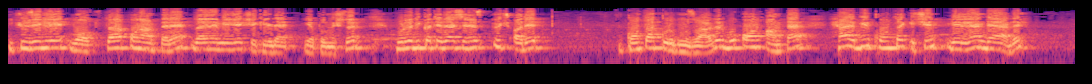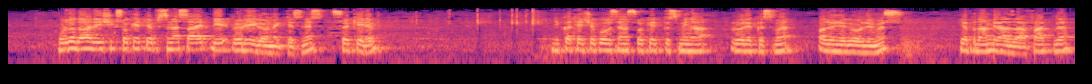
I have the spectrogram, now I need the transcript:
250 voltta 10 ampere dayanabilecek şekilde yapılmıştır. Burada dikkat ederseniz 3 adet kontak grubumuz vardır. Bu 10 amper her bir kontak için verilen değerdir. Burada daha değişik soket yapısına sahip bir röleyi görmektesiniz. Sökelim. Dikkat edecek olursanız soket kısmına röle kısmı az önce gördüğümüz yapıdan biraz daha farklı.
